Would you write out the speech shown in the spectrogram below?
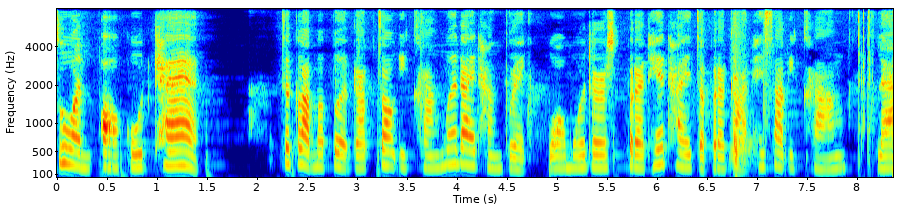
ส่วนออกกูดแคทจะกลับมาเปิดรับจองอีกครั้งเมื่อใดทาง Great Wall Motors ประเทศไทยจะประกาศให้ทราบอีกครั้ง และ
